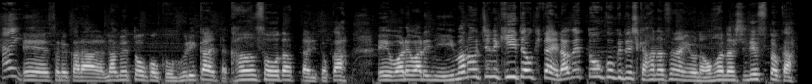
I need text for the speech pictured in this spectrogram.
はいえー、それからラメット王国を振り返った感想だったりとか、えー、我々に今のうちに聞いておきたいラメット王国でしか話せないようなお話ですとか、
